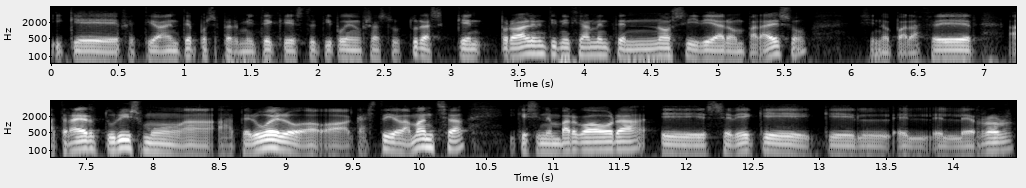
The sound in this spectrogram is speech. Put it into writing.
y que efectivamente pues permite que este tipo de infraestructuras que probablemente inicialmente no se idearon para eso, sino para hacer atraer turismo a, Teruel o a, Castilla-La Mancha y que sin embargo ahora eh, se ve que, el, error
